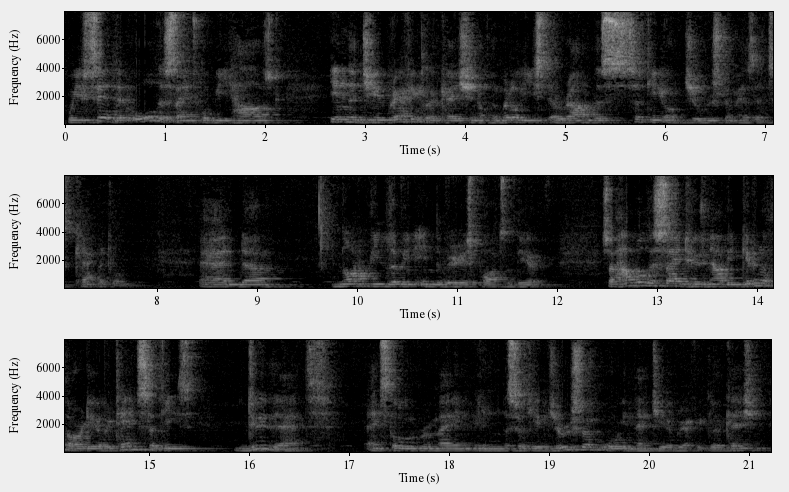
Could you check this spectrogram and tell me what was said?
we've said that all the saints will be housed in the geographic location of the Middle East around the city of Jerusalem as its capital, and um, not be living in the various parts of the earth. So, how will the saint who's now been given authority over 10 cities do that and still remain in the city of Jerusalem or in that geographic location?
